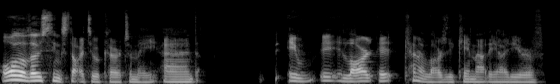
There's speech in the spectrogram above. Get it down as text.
all of those things started to occur to me, and it it, lar- it kind of largely came out the idea of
